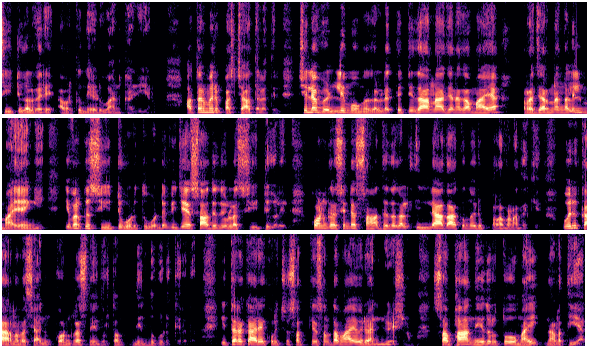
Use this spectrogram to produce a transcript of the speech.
സീറ്റുകൾ വരെ അവർക്ക് നേടുവാൻ കഴിയണം. അത്തരമൊരു പശ്ചാത്തലത്തിൽ ചില വെള്ളിമൂങ്ങകളുടെ തെറ്റിദ്ധാരണാജനകമായ പ്രചരണങ്ങളിൽ മയങ്ങി. ഇവർക്ക് സീറ്റ് കൊടുത്തുകൊണ്ട് വിജയസാധ്യതയുള്ള സീറ്റുകളിൽ. കോൺഗ്രസിന്റെ സാധ്യതകൾ ഇല്ലാതാക്കുന്ന ഒരു പ്രവണതയ്ക്ക് ഒരു കാരണവശാലും കോൺഗ്രസ് നേതൃത്വം നിന്നുകൊടുക്കരുത് ഇത്തരക്കാരെക്കുറിച്ച് സത്യസന്ധമായ ഒരു അന്വേഷണം സഭാ നേതൃത്വവുമായി നടത്തിയാൽ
